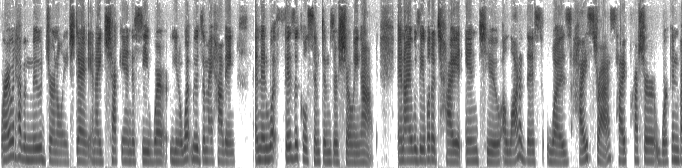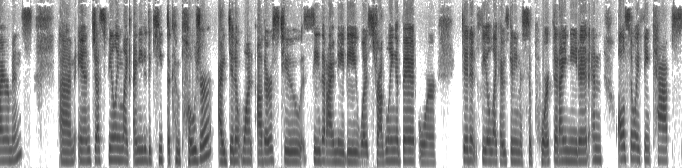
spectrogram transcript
where I would have a mood journal each day and I'd check in to see where, you know, what moods am I having and then what physical symptoms are showing up. And I was able to tie it into a lot of this was high stress, high pressure work environments. Um, and just feeling like I needed to keep the composure. I didn't want others to see that I maybe was struggling a bit or didn't feel like I was getting the support that I needed. And also, I think Caps,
